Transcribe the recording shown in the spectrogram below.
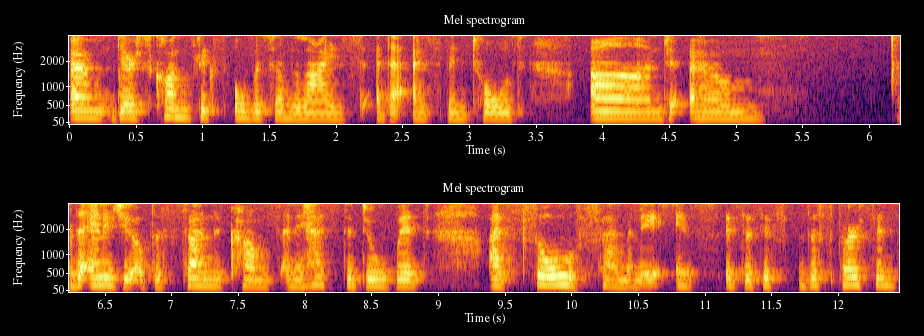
um, there's conflicts over some lies that has been told and um, the energy of the sun comes and it has to do with a soul family it's, it's as if this person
